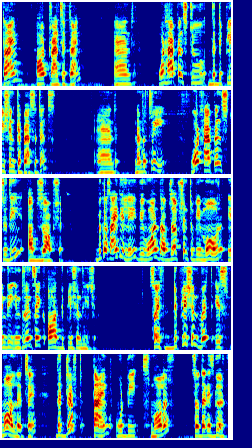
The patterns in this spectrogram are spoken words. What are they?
time or transit time and what happens to the depletion capacitance. And number three what happens to the absorption? Because ideally we want the absorption to be more in the intrinsic or depletion region. So if depletion width is small let's say the drift time would be smaller. So that is good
